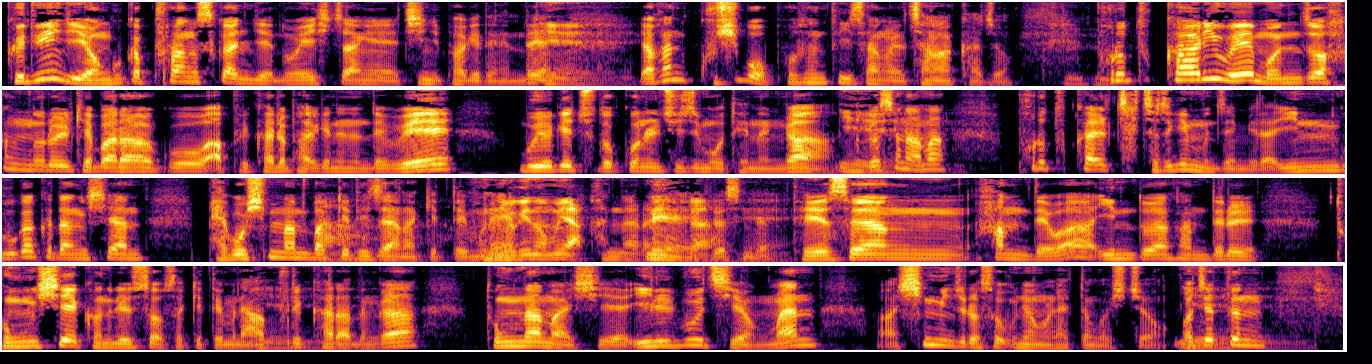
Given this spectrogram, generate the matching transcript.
그 뒤에 이제 영국과 프랑스가 이제 노예 시장에 진입하게 되는데 예. 약한 95% 이상을 장악하죠. 포르투갈이 왜 먼저 항로를 개발하고 아프리카를 발견했는데 왜 무역의 주도권을 쥐지 못했는가? 예. 그것은 아마 포르투갈 자체적인 문제입니다. 인구가 그 당시 한 150만밖에 아, 되지 않았기 때문에 국력이 너무 약한 나라니까. 네, 그렇습니다. 예. 대서양 함대와 인도양 함대를 동시에 거느릴 수 없었기 때문에 예. 아프리카라든가 동남아시아 일부 지역만 아, 식민지로서 운영을 했던 것이죠. 어쨌든 예.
